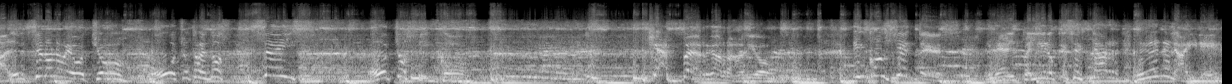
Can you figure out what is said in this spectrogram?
al 098-832-685. ¡Qué verga radio! Inconscientes del peligro que es estar en el aire.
